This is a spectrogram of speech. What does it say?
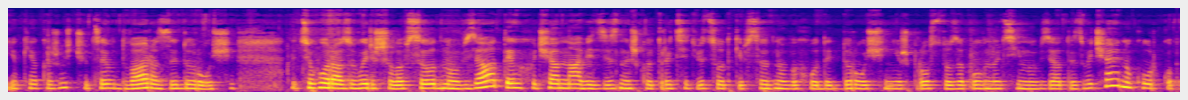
як я кажу, що це в два рази дорожче. Цього разу вирішила все одно взяти, хоча навіть зі знижкою 30% все одно виходить дорожче, ніж просто за повну ціну взяти звичайну курку.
